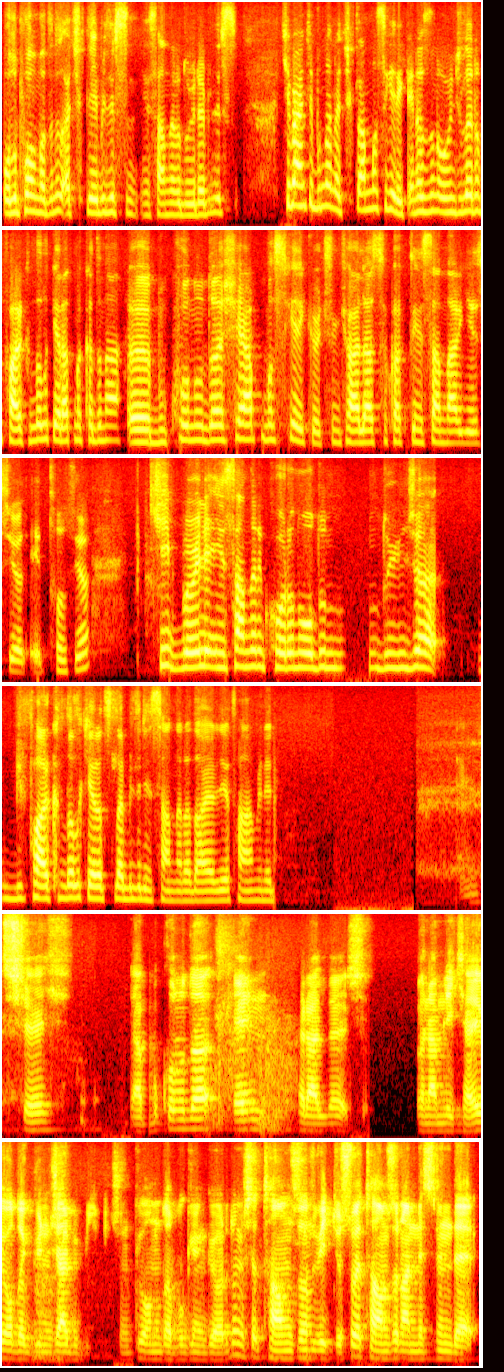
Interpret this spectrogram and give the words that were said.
olup olmadığını açıklayabilirsin, insanlara duyurabilirsin. Ki bence bunların açıklanması gerek. En azından oyuncuların farkındalık yaratmak adına e, bu konuda şey yapması gerekiyor. Çünkü hala sokakta insanlar geziyor, e, tozuyor. Ki böyle insanların korona olduğunu duyunca bir farkındalık yaratılabilir insanlara dair diye tahmin ediyorum. Şey ya bu konuda en herhalde önemli hikaye o da güncel bir bilgi çünkü onu da bugün gördüm. İşte Townsend videosu ve Townsend annesinin de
